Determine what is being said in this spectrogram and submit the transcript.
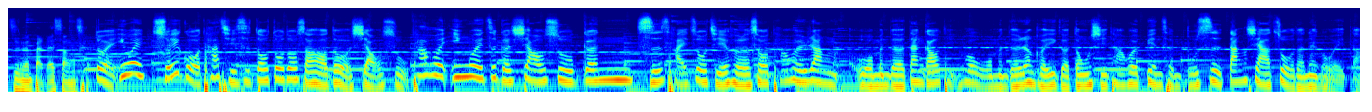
只能摆在上层。对，因为水果它其实都多多少少都有酵素，它会因为这个酵素跟食材做结合的时候，它会让我们的蛋糕体或我们的任何一个东西，它会变成不是当下做的那个味道。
